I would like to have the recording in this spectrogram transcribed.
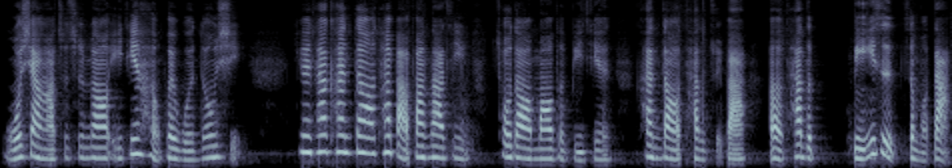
我想啊，这只猫一定很会闻东西，因为他看到他把放大镜凑到猫的鼻尖，看到它的嘴巴，呃，它的鼻子这么大。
